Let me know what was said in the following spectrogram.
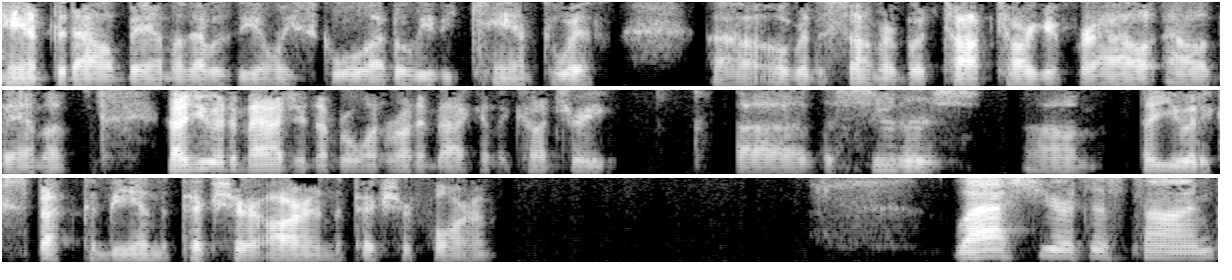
camped at Alabama. That was the only school I believe he camped with uh, over the summer. But top target for Al- Alabama, as you would imagine, number one running back in the country uh, the suitors um, that you would expect to be in the picture are in the picture for him. Last year at this time,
